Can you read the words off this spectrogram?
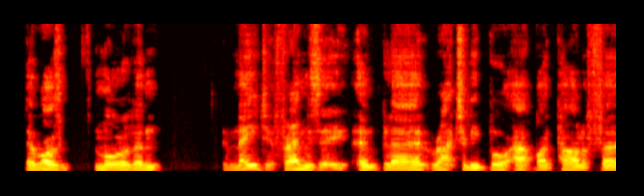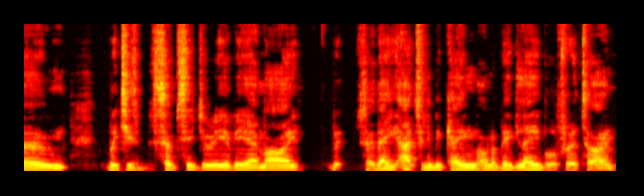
there was more of a major frenzy, and Blur were actually bought out by Parlophone, which is subsidiary of EMI. So they actually became on a big label for a time.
